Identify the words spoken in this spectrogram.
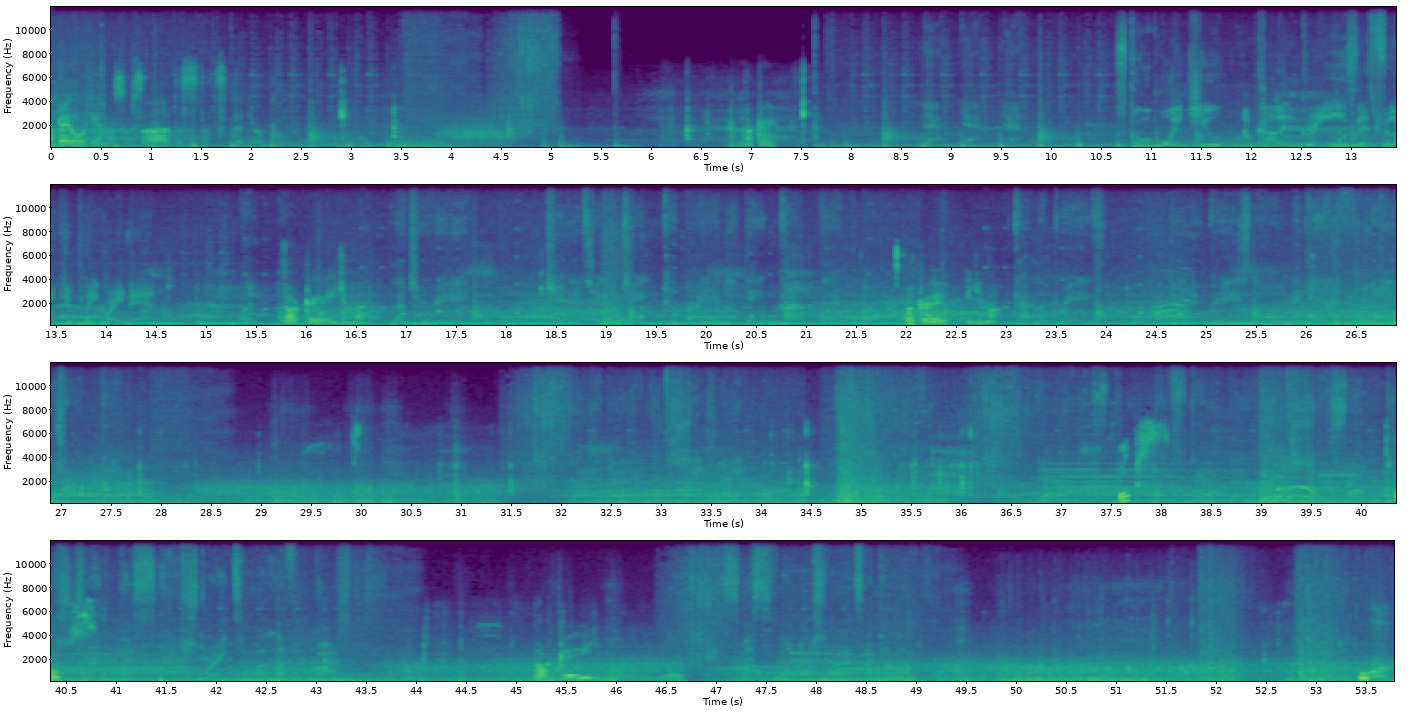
Okej, ludzie, musím se dostat z stadionu. Okej. Yeah, yeah, yeah. Schoolboy Q, collard greens. Let's fill up your plate right now. Okej, idziemy. Okej, Oeps. Oeps. Oké, okay, de Oeh.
